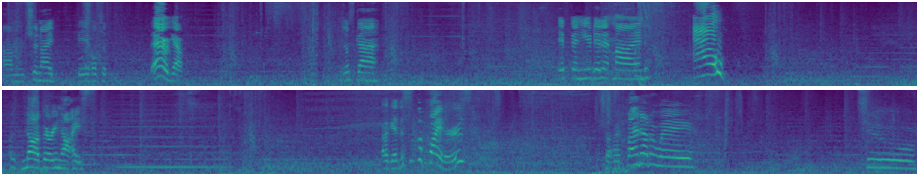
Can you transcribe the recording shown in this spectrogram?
Um, shouldn't I be able to... There we go. Just gonna... If and you didn't mind. Ow! Was not very nice. Okay, this is the fighters. So if I find out a way to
